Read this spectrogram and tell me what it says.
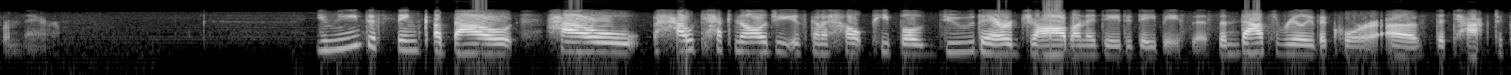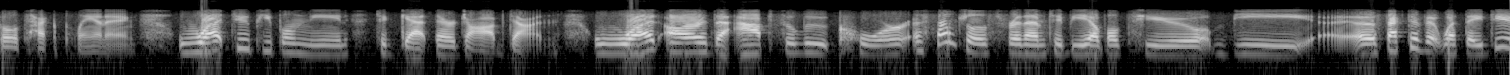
from there you need to think about how, how technology is going to help people do their job on a day-to-day -day basis. And that's really the core of the tactical tech planning. What do people need to get their job done? What are the absolute core essentials for them to be able to be effective at what they do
